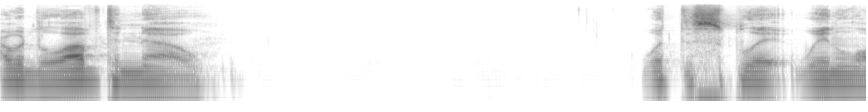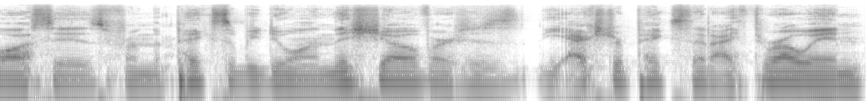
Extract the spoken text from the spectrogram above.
I would love to know what the split win loss is from the picks that we do on this show versus the extra picks that I throw in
